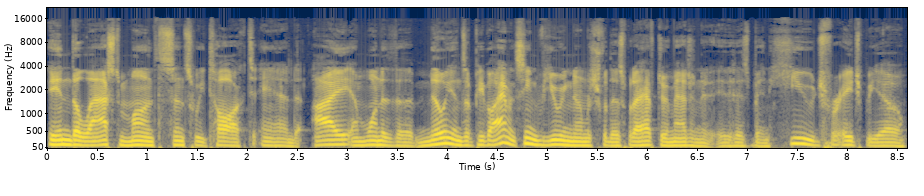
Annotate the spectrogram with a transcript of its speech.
in the last month since we talked. And I am one of the millions of people. I haven't seen viewing numbers for this, but I have to imagine it, it has been huge for HBO.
